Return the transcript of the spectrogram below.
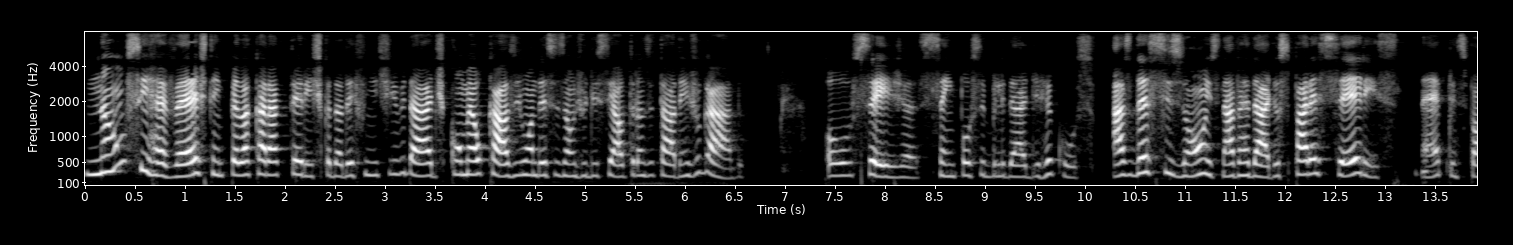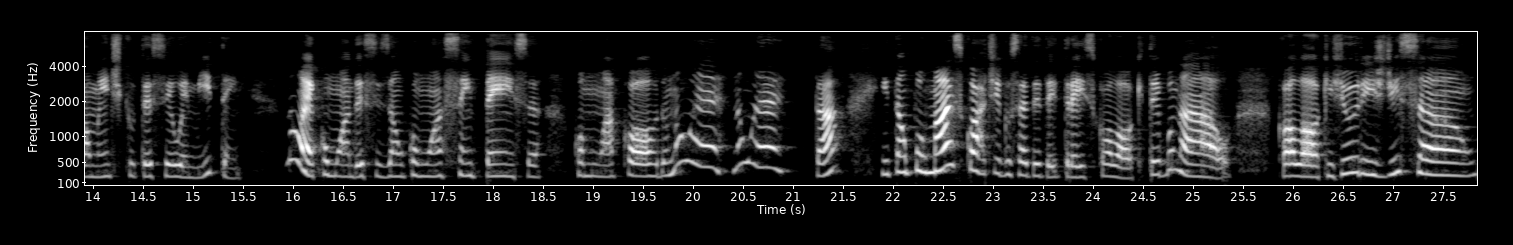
não se revestem pela característica da definitividade, como é o caso de uma decisão judicial transitada em julgado ou seja, sem possibilidade de recurso. As decisões, na verdade, os pareceres, né, principalmente que o TCU emitem, não é como uma decisão, como uma sentença, como um acordo, não é, não é, tá? Então, por mais que o artigo 73 coloque tribunal, coloque jurisdição,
